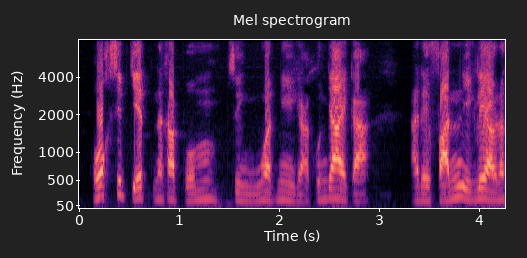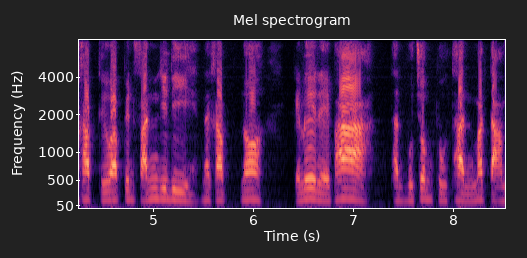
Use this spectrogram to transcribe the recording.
2567 นะครับผมซึ่งงวดนี้กับคุณยายกะอาได้ฝันอีกแล้วนะครับ ถือว่าเป็นฝันดีๆนะครับเนาะก็เลยได้พาท่านผู้ชมทุกท่านมาตาม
